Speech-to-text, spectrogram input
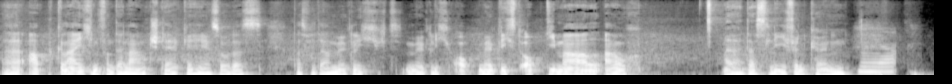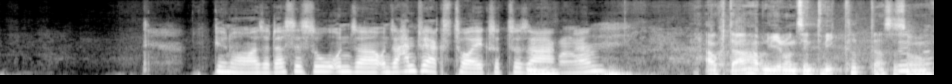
äh, abgleichen von der Lautstärke her, so dass, dass wir da möglichst, möglichst, op, möglichst optimal auch äh, das liefern können. Ja. Genau, also das ist so unser, unser Handwerkszeug sozusagen. Mhm. Ne? Auch da haben wir uns entwickelt, also so mhm.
